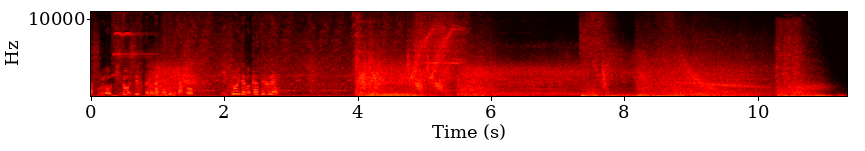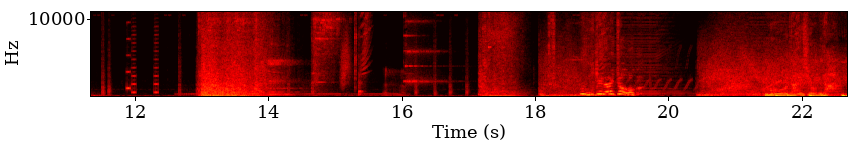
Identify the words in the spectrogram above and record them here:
マシンの起動システムが出てきたぞ。急いで向かってくれ。逃げないと。もう大丈夫だ。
